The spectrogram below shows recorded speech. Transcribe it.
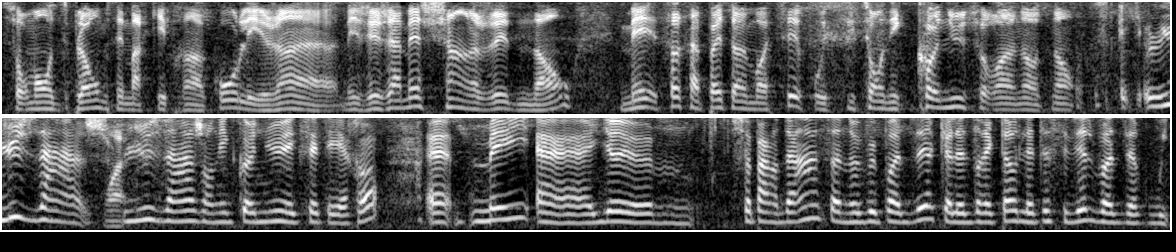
sur mon diplôme, c'est marqué Franco. Les gens, euh, mais j'ai jamais changé de nom. Mais ça, ça peut être un motif aussi si on est connu sur un autre nom. l'usage, Ouais. l'usage, on est connu, etc. Euh, mais euh, il y a, euh, cependant, ça ne veut pas dire que le directeur de l'État civil va dire oui.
